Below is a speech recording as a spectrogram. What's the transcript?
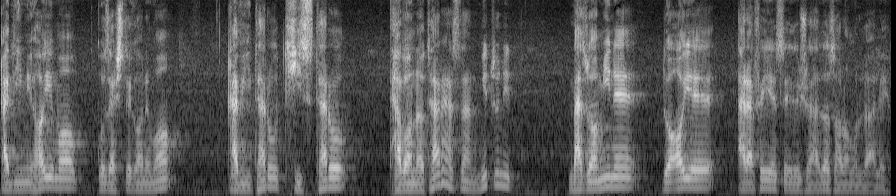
قدیمی های ما گذشتگان ما قویتر و تیزتر و تواناتر هستن. می‌تونید مزامین دعای عرفه سید الشهدا سلام الله علیه رو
